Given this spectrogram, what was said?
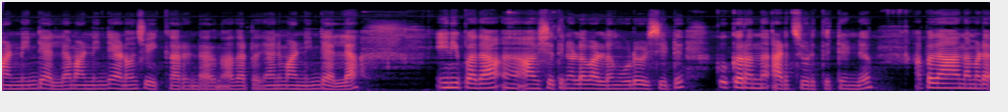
മണ്ണിന്റെ അല്ല. മണ്ണിന്റെ ആണോ ചോദിക്കാറുണ്ടായിരുന്നു. അതാട്ടോ ഞാൻ മണ്ണിന്റെ അല്ല. ഇനിയിപ്പോൾ അതാ ആവശ്യത്തിനുള്ള വെള്ളം കൂടെ ഒഴിച്ചിട്ട് കുക്കറൊന്ന് അടച്ചു കൊടുത്തിട്ടുണ്ട്. അപ്പോൾ അതാ നമ്മുടെ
